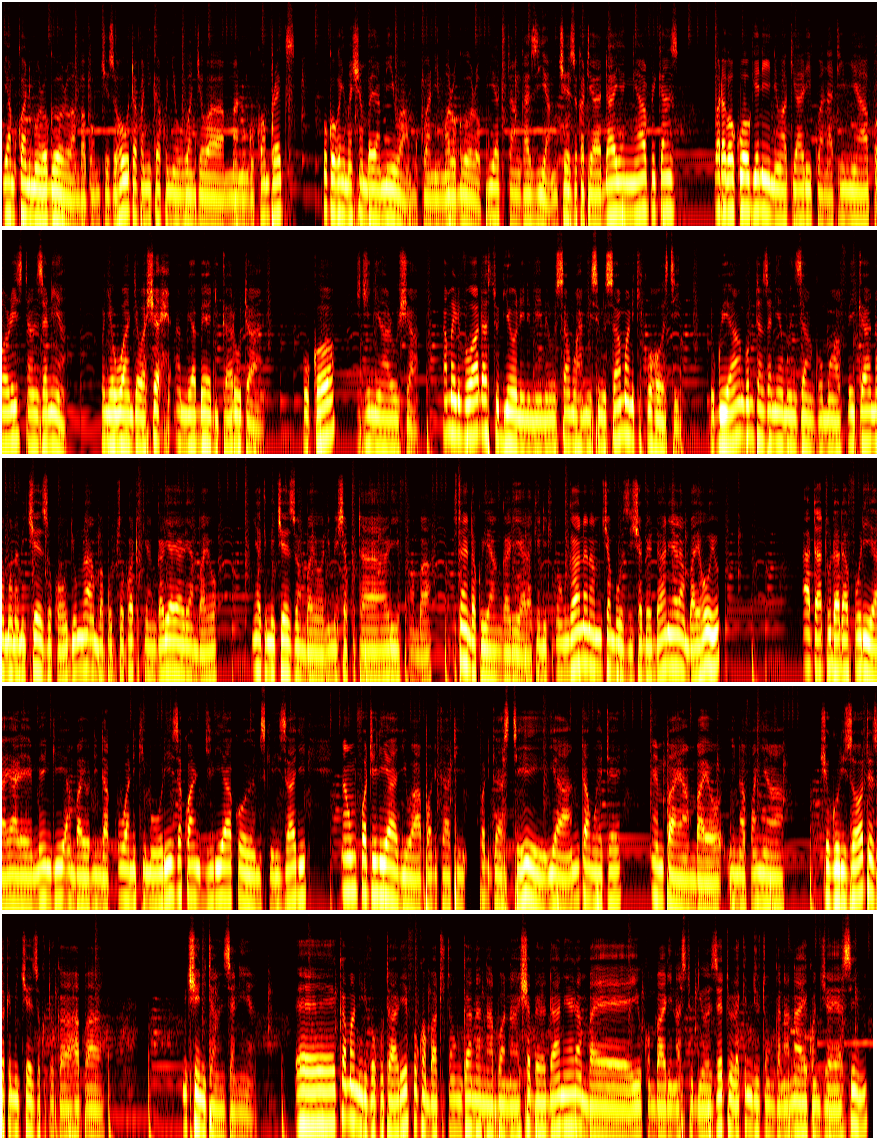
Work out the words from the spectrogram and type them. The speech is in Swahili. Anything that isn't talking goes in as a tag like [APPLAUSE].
ya mkoani Morogoro, ambapo mchezo huu utafanyika kwenye uwanja wa Manungu Complex huko kwenye mashamba ya miwa mkoani Morogoro. Pia tutaangazia mchezo kati ya Young Africans watakaokuwa ugenini wakialikwa na timu ya Police Tanzania kwenye uwanja wa Sheikh Amri Abed Karuta huko jijini Arusha. Kama ilivyoada, studioni ni mimi Rusamu Hamisi Rusamu nikikuhosti ndugu yangu Mtanzania mwenzangu Mwafrika na mwanamichezo kwa ujumla, ambapo tutakuwa tukiangalia yale ambayo ni ya kimichezo ambayo nimeshakutaarifu kwamba tutaenda kuyaangalia, lakini tutaungana na mchambuzi Shabel Daniel ambaye huyu atatudadafulia yale mengi ambayo nitakuwa nikimuuliza kwa ajili yako wewe msikilizaji na mfuatiliaji wa podcast, podcast hii ya Ntamwete Empire ambayo inafanya shughuli zote za kimichezo kutoka hapa nchini Tanzania. E, kama nilivyokutaarifu kwamba tutaungana na bwana Shabel Daniel ambaye yuko mbali na studio zetu, lakini tutaungana naye kwa njia ya simu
